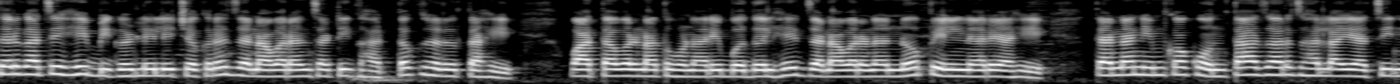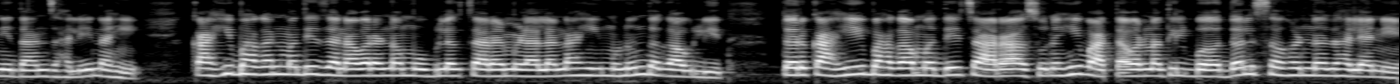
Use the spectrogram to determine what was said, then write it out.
निसर्गाचे हे बिघडलेले चक्र जनावरांसाठी घातक ठरत आहे. वातावरणात होणारे बदल हे जनावरांना न पेलणारे आहे. त्यांना नेमका कोणता आजार झाला याचे निदान झाले नाही. काही भागांमध्ये जनावरांना मुबलक चारा मिळाला नाही म्हणून दगावलीत. तर काही भागामध्ये चारा असूनही वातावरणातील बदल सहन न झाल्याने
